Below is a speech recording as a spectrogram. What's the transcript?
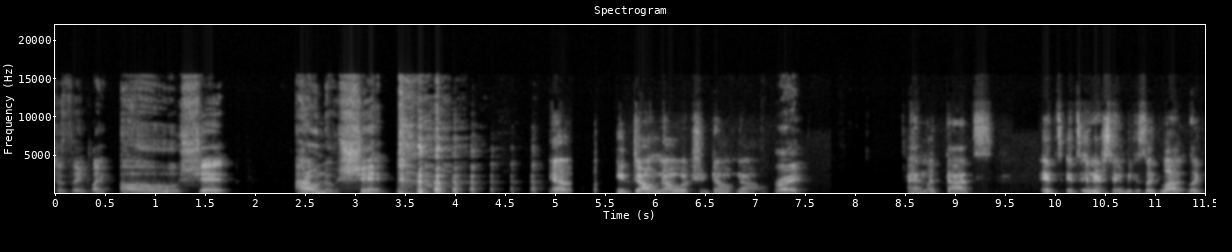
to think like, oh shit, I don't know shit. Yeah. You don't know what you don't know. right. and like that's it's it's interesting because like look like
